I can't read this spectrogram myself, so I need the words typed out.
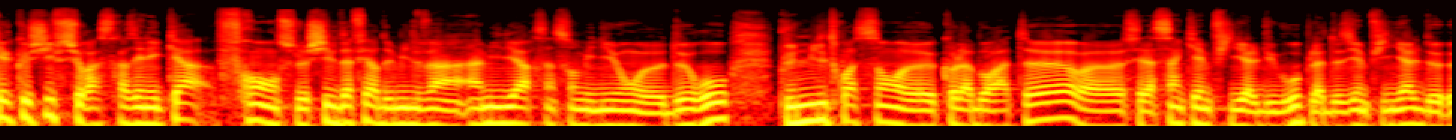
Quelques chiffres sur AstraZeneca France le chiffre d'affaires 2020, 1 milliard 500 millions euh, d'euros, plus de 1300 euh, collaborateurs. Euh, c'est la cinquième filiale du groupe, la deuxième filiale de,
